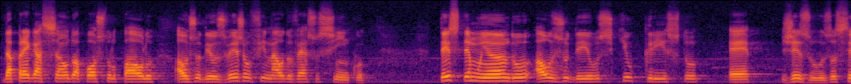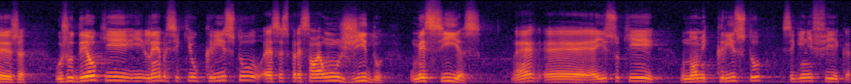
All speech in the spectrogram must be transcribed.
da pregação do apóstolo Paulo aos judeus. Veja o final do verso 5. Testemunhando aos judeus que o Cristo é Jesus. Ou seja, o judeu que, lembre-se que o Cristo, essa expressão é um ungido, o Messias. Né? É, é isso que o nome Cristo significa.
